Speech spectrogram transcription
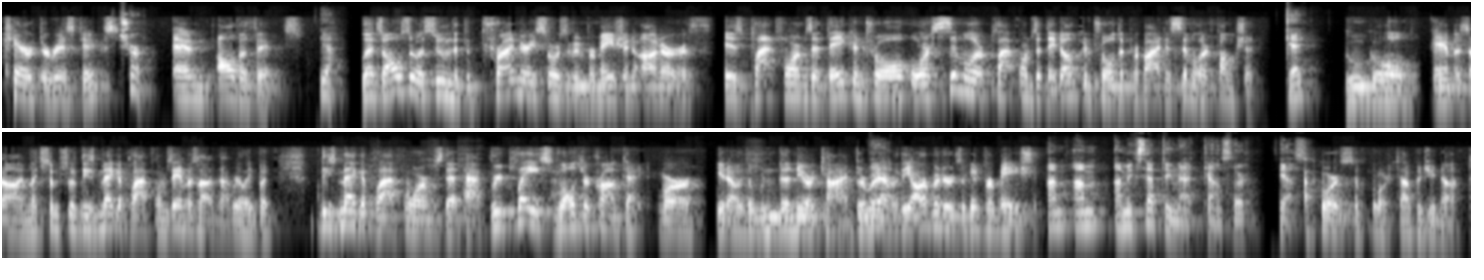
characteristics, sure. and all the things. Yeah. Let's also assume that the primary source of information on Earth is platforms that they control or similar platforms that they don't control that provide a similar function. Okay. Google, Amazon, like some sort of these mega platforms, Amazon, not really, but these mega platforms that have replaced Walter Cronkite or, you know, the, the New York Times or whatever, the arbiters of information. I'm, I'm, I'm accepting that, counselor. Yes. Of course, of course. How could you not?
